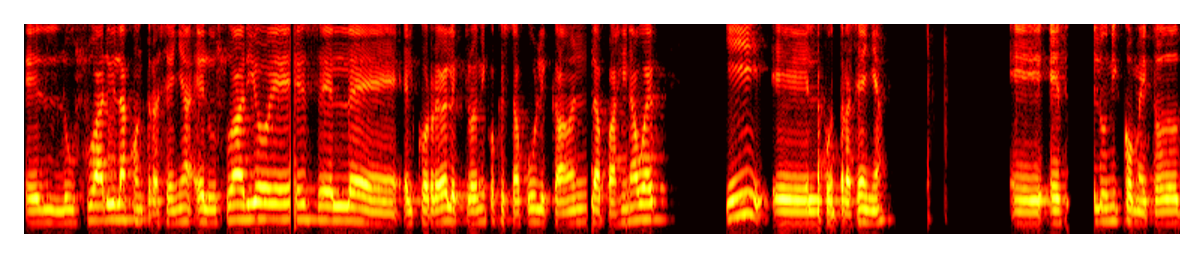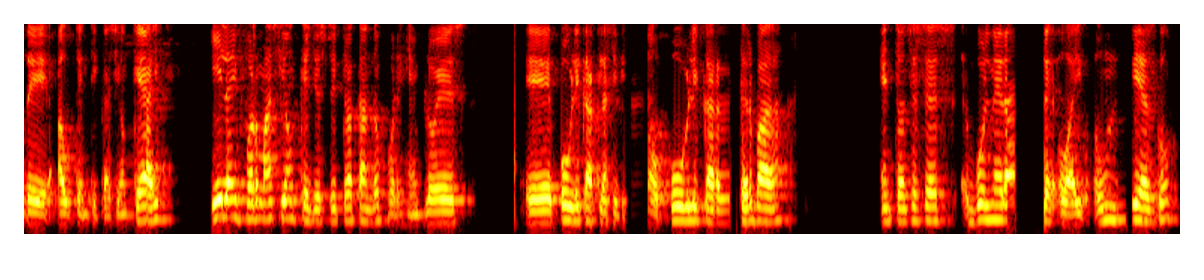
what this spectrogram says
el usuario y la contraseña, el usuario es el, eh, el, correo electrónico que está publicado en la página web y eh, la contraseña es el único método de autenticación que hay y la información que yo estoy tratando, por ejemplo, es pública clasificada o pública reservada, entonces es vulnerable o hay un riesgo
